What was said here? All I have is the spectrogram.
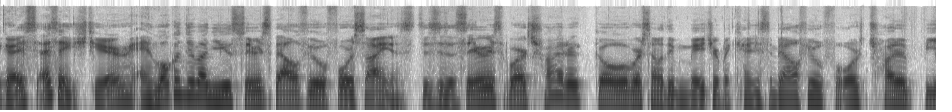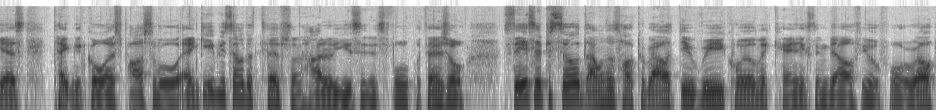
guys, SH here, and welcome to my new series Battlefield 4 Science. This is a series where I try to go over some of the major mechanics in Battlefield 4, try to be as technical as possible, and give you some of the tips on how to use it in its full potential. Today's episode, I want to talk about the recoil mechanics in Battlefield 4. Well,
